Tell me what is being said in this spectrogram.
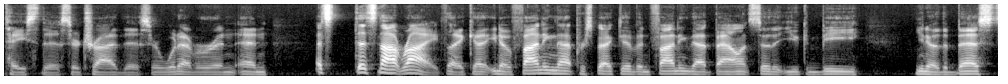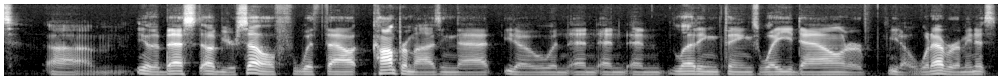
taste this or try this or whatever and and that's that's not right like uh, you know finding that perspective and finding that balance so that you can be you know the best um, you know the best of yourself without compromising that you know and and and and letting things weigh you down or you know whatever i mean it's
